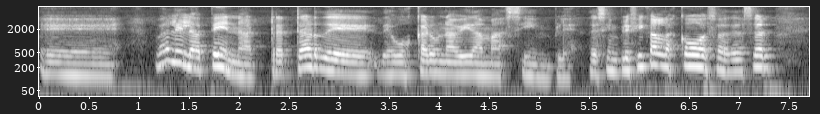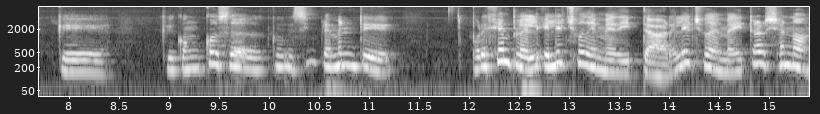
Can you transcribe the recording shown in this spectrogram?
Eh, vale la pena tratar de, de buscar una vida más simple, de simplificar las cosas, de hacer que, que con cosas simplemente por ejemplo, el, hecho de meditar, el hecho de meditar ya no,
